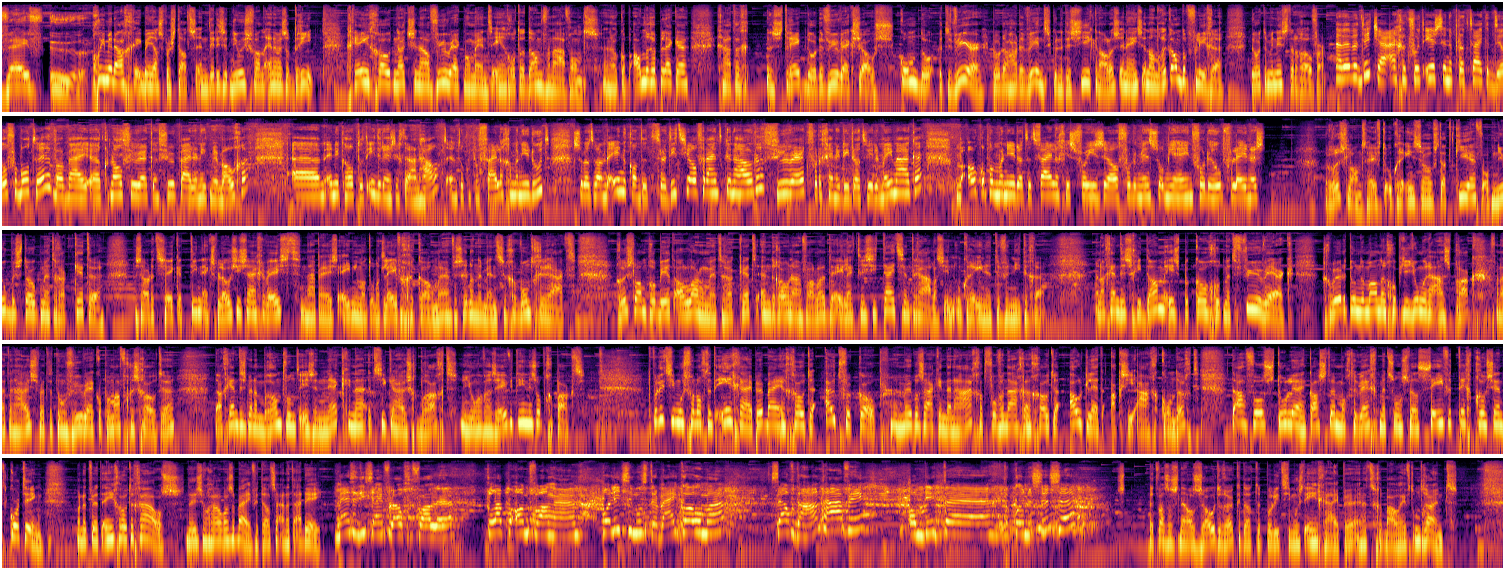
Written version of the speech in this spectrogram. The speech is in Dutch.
5 uur. Goedemiddag, ik ben Jasper Stads en dit is het nieuws van NOS op 3. Geen groot nationaal vuurwerkmoment in Rotterdam vanavond. En ook op andere plekken gaat er een streep door de vuurwerkshows. Komt door het weer. Door de harde wind kunnen de sierknallers ineens een andere kant op vliegen. Je hoort de minister erover. Nou, we hebben dit jaar eigenlijk voor het eerst in de praktijk het deelverbod. Hè, waarbij uh, knalvuurwerk en vuurpijlen niet meer mogen. Uh, en ik hoop dat iedereen zich eraan houdt en het ook op een veilige manier doet. Zodat we aan de ene kant de traditie overeind kunnen houden. Vuurwerk voor degenen die dat willen meemaken. Maar ook op een manier dat het veilig is voor jezelf, voor de mensen om je heen, voor de hulpverleners. Rusland heeft de Oekraïnse hoofdstad Kiev opnieuw bestookt met raketten. Er zouden zeker tien explosies zijn geweest. Daarbij is één iemand om het leven gekomen en verschillende mensen gewond geraakt. Rusland probeert al lang met raket- en droneaanvallen de elektriciteitscentrales in Oekraïne te vernietigen. Een agent in Schiedam is bekogeld met vuurwerk. Gebeurde toen de man een groepje jongeren aansprak. Vanuit een huis werd er toen vuurwerk op hem afgeschoten. De agent is met een brandwond in zijn nek naar het ziekenhuis gebracht. Een jongen van 17 is De politie moest vanochtend ingrijpen bij een grote uitverkoop. Een meubelzaak in Den Haag had voor vandaag een grote outletactie aangekondigd. Tafels, stoelen en kasten mochten weg met soms wel 70% korting. Maar dat werd één grote chaos. Deze vrouw was erbij, vertelt ze aan het AD. Mensen die zijn flauw gevallen, klappen ontvangen, politie moest erbij komen. Zelf de handhaving om dit uh, te kunnen sussen. Het was al snel zo druk dat de politie moest ingrijpen en het gebouw heeft ontruimd.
